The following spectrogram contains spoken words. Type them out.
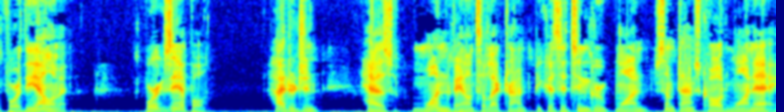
for the element. For example, hydrogen has one valence electron because it's in group 1, sometimes called 1a.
